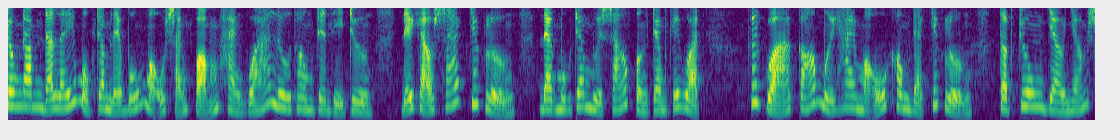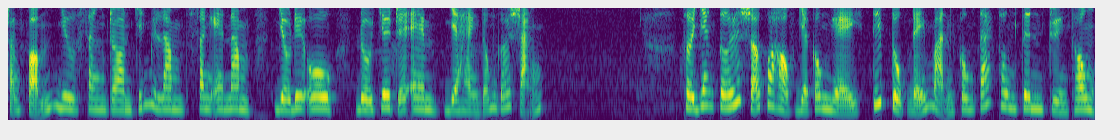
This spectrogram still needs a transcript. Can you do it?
Trong năm đã lấy 104 mẫu sản phẩm hàng hóa lưu thông trên thị trường để khảo sát chất lượng, đạt 116% kế hoạch. Kết quả có 12 mẫu không đạt chất lượng, tập trung vào nhóm sản phẩm như xăng RON 95, xăng E5, dầu DO, đồ chơi trẻ em và hàng đóng gói sẵn. Thời gian tới, Sở Khoa học và Công nghệ tiếp tục đẩy mạnh công tác thông tin truyền thông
